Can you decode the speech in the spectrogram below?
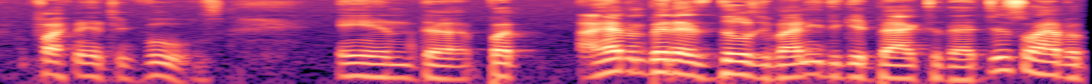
financing fools, and uh, but I haven't been as diligent. But I need to get back to that just so I have a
